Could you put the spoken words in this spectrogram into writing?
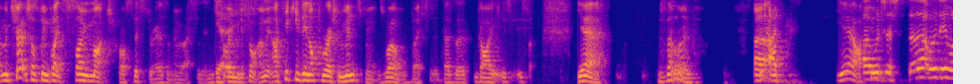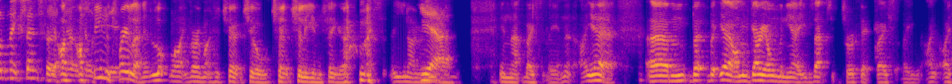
I mean, Churchill's been played so much across history, hasn't he? Basically, in so many Yes. films. I mean, I think he's in Operation Mincemeat as well. Basically, there's a guy. Is, is yeah, was that right? Uh, I, I, Yeah, I, I think, would just that would it would make sense for. yeah, I've, I've seen the trailer and it looked like very much a Churchill, Churchillian figure. you know. Yeah. In that basically. And uh, yeah, um, but but yeah, I mean Gary Oldman, yeah, he was absolutely terrific. Basically, I I,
